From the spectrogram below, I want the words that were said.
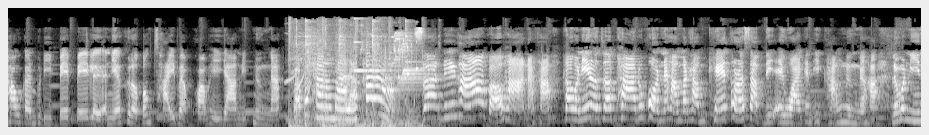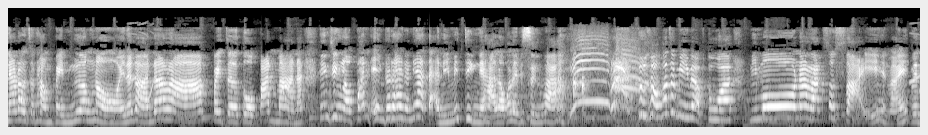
เท่ากันพอดีเป๊ะๆเลย อันนี้คือเราต้องใช้แบบความพยายามนิดนึงนะป้าป้าพามาแล้วค่ะ สวัสดีค่ะเป๋าผ่านนะคะค่ะวันนี้เราจะพาทุกคนนะคะมาทำเคสโทรศัพท์ DIY กันอีกครั้งหนึ่งนะคะ แล้ววันนี้นะเราจะทำเป็นเงื่องน้อยนะคะน่ารักไปเจอตัวปั้นมานะ จริงๆ เราปั้นเองก็ได้นะเนี่ยแต่อันนี้ไม่จริงไงคะเราก็เลยไปซื้อมา คือเขาก็จะมีแบบตัวนิโมน่ารักสดใสเห็นไหม เป็น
